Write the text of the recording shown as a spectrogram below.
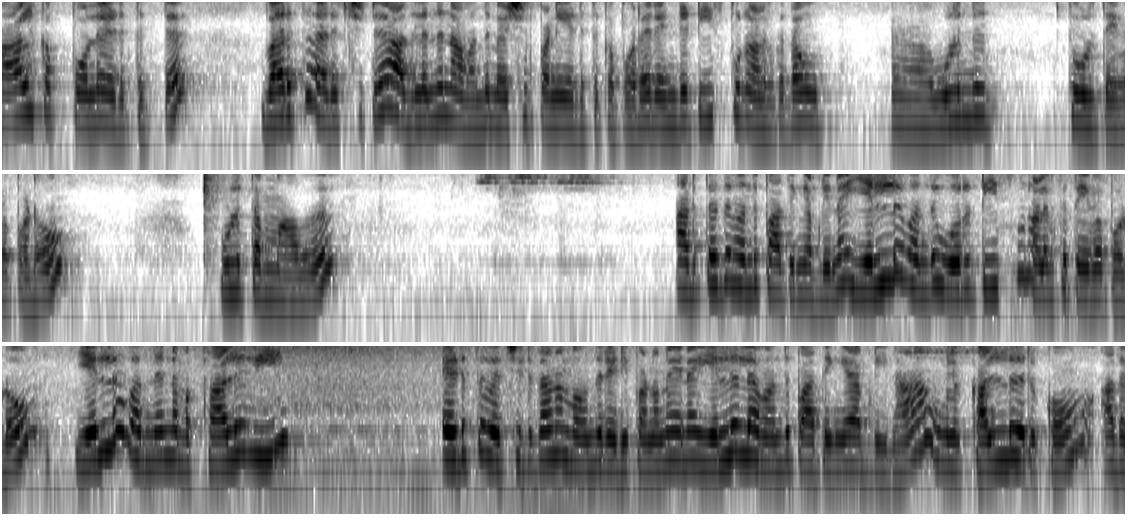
கால் கப் போல் எடுத்துக்கிட்டு வறுத்து அடிச்சுட்டு அதுலேருந்து நான் வந்து மெஷர் பண்ணி எடுத்துக்க போகிறேன் ரெண்டு டீஸ்பூன் அளவுக்கு தான் உளுந்து தூள் தேவைப்படும். உளுத்தம் மாவு. அடுத்தது வந்து பார்த்திங்க அப்படின்னா எள்ளு வந்து ஒரு டீஸ்பூன் அளவுக்கு தேவைப்படும். எள்ளு வந்து நம்ம கழுவி எடுத்து வச்சுட்டு தான் நம்ம வந்து ரெடி பண்ணணும். ஏன்னா எள்ளில் வந்து பார்த்திங்க அப்படின்னா உங்களுக்கு கல் இருக்கும். அதை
